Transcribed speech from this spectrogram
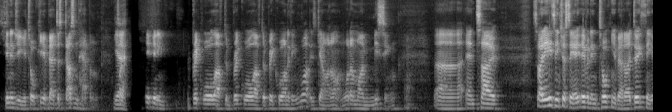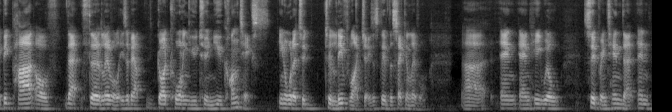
synergy you're talking about just doesn't happen. Yeah. Like hitting brick wall after brick wall after brick wall, and I think, what is going on? What am I missing? Uh, and so, so it is interesting. Even in talking about it, I do think a big part of that third level is about God calling you to new contexts in order to to live like Jesus, live the second level, uh, and and He will superintend that and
